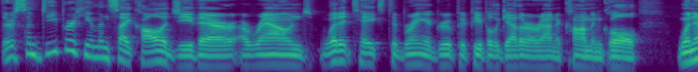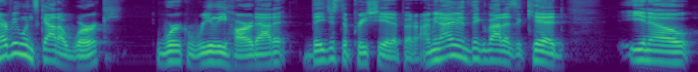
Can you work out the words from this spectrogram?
There's some deeper human psychology there around what it takes to bring a group of people together around a common goal when everyone's got to work, work really hard at it, they just appreciate it better. I mean, I even think about as a kid, you know,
